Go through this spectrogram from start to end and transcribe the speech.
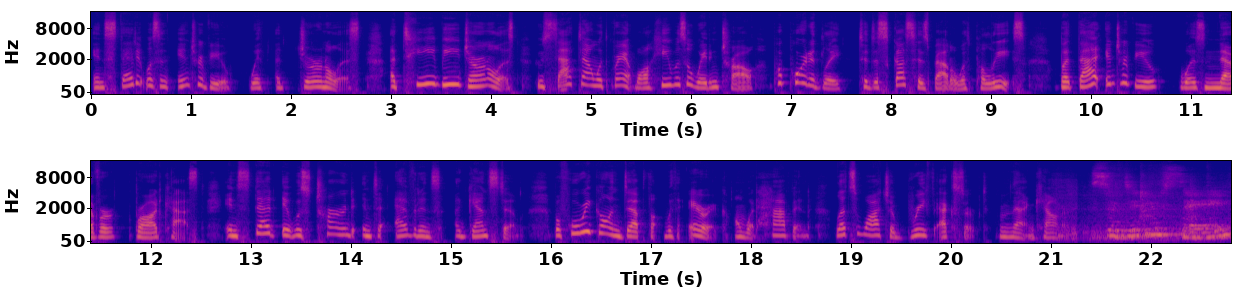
Instead, it was an interview with a journalist, a TV journalist who sat down with Brandt while he was awaiting trial, purportedly to discuss his battle with police. But that interview was never broadcast. Instead, it was turned into evidence against him. Before we go in depth with Eric on what happened, let's watch a brief excerpt from that encounter. So, did you say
